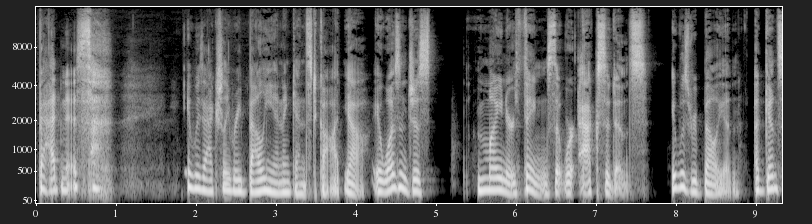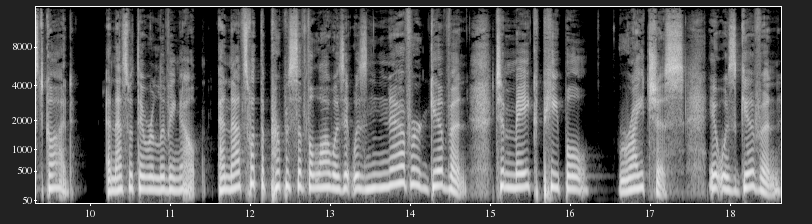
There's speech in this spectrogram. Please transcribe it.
badness, it was actually rebellion against God. Yeah. It wasn't just minor things that were accidents, it was rebellion against God. And that's what they were living out. And that's what the purpose of the law was. It was never given to make people righteous. It was given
